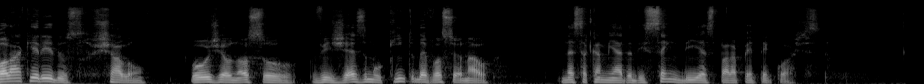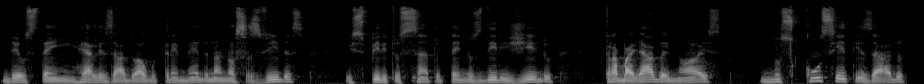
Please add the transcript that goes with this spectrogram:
Olá, queridos. Shalom. Hoje é o nosso 25º devocional nessa caminhada de 100 dias para Pentecostes. Deus tem realizado algo tremendo nas nossas vidas. O Espírito Santo tem nos dirigido, trabalhado em nós, nos conscientizado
